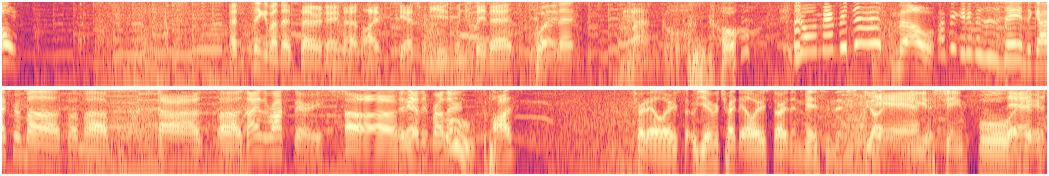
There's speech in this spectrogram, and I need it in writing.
oh. I just think about that Saturday Night Live sketch when you when you say that. What? Remember that? Mango. No. you don't remember that? No. I forget it was his name. The guy from uh from uh uh, uh Night of the Roxbury. Uh, okay. the other brother? Ooh, the pause. Try to LA start. You ever tried to LA start and then miss and then just be like, Yeah. be a shameful. Yeah, like,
